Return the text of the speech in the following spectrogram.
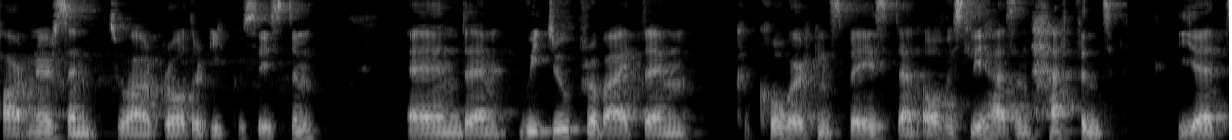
partners and to our broader ecosystem. And um, we do provide them co-working space that obviously hasn't happened yet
